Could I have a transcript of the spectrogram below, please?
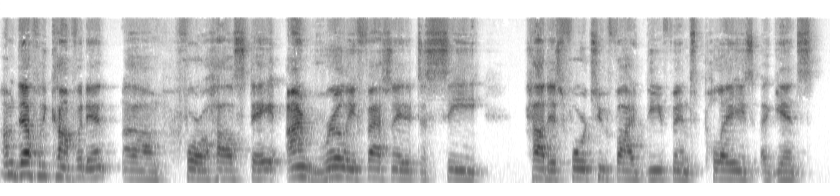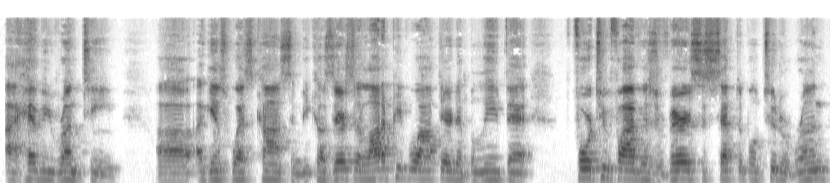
I'm definitely confident um, for Ohio State. I'm really fascinated to see how this 4-2-5 defense plays against a heavy run team uh, against Wisconsin because there's a lot of people out there that believe that 4-2-5 is very susceptible to the run,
